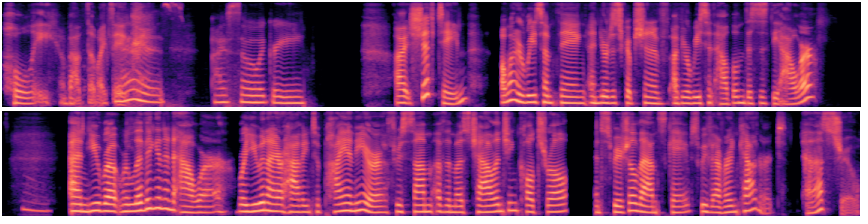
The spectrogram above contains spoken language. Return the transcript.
holy about them, I think. Yes, I so agree. All right, shifting I want to read something and your description of, of your recent album, This is the Hour. Mm. And you wrote, We're living in an hour where you and I are having to pioneer through some of the most challenging cultural and spiritual landscapes we've ever encountered. And that's true.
